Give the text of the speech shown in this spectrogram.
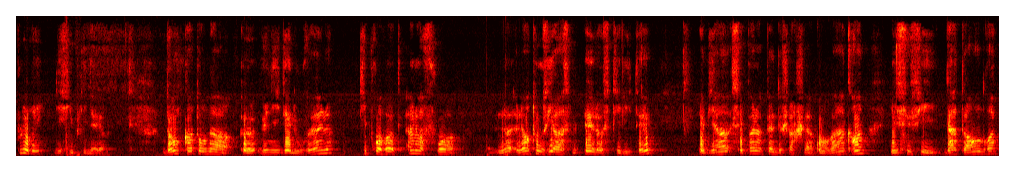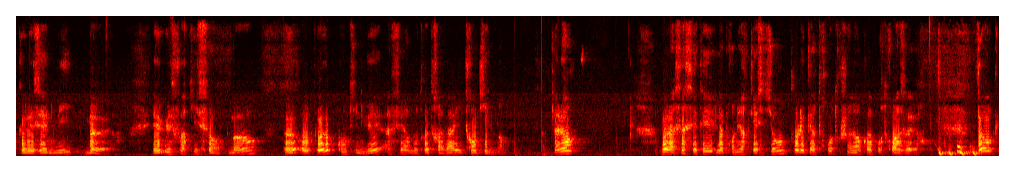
pluridisciplinaires. Donc quand on a euh, une idée nouvelle qui provoque à la fois l'enthousiasme et l'hostilité, eh bien, c'est pas la peine de chercher à convaincre, il suffit d'attendre que les ennemis meurent. Et une fois qu'ils sont morts, euh, on peut continuer à faire notre travail tranquillement. Alors, voilà, ça c'était la première question. Pour les quatre autres, j'en ai encore pour trois heures. Donc,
